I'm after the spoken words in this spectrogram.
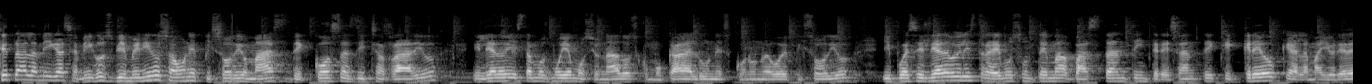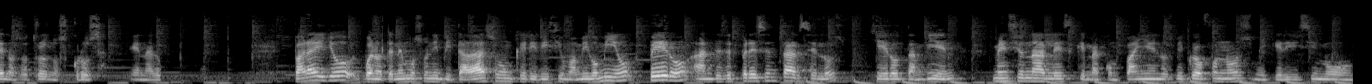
¿Qué tal amigas y amigos? Bienvenidos a un episodio más de Cosas Dichas Radio. El día de hoy estamos muy emocionados como cada lunes con un nuevo episodio y pues el día de hoy les traemos un tema bastante interesante que creo que a la mayoría de nosotros nos cruza en algo. Para ello, bueno, tenemos un invitadazo, un queridísimo amigo mío, pero antes de presentárselos, quiero también mencionarles que me acompaña en los micrófonos mi queridísimo,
